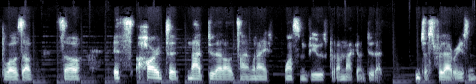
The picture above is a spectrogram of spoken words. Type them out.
blows up. So it's hard to not do that all the time when I want some views, but I'm not going to do that just for that reason.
